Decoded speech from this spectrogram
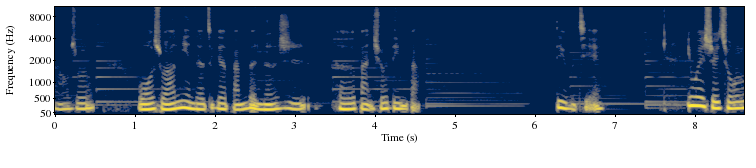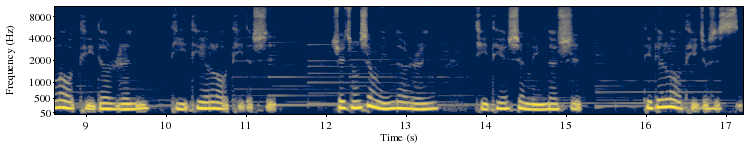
然后说，我所要念的这个版本呢是和版修订版。第五节。因为随从肉体的人体贴肉体的事，随从圣灵的人体贴圣灵的事。体贴肉体就是死，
